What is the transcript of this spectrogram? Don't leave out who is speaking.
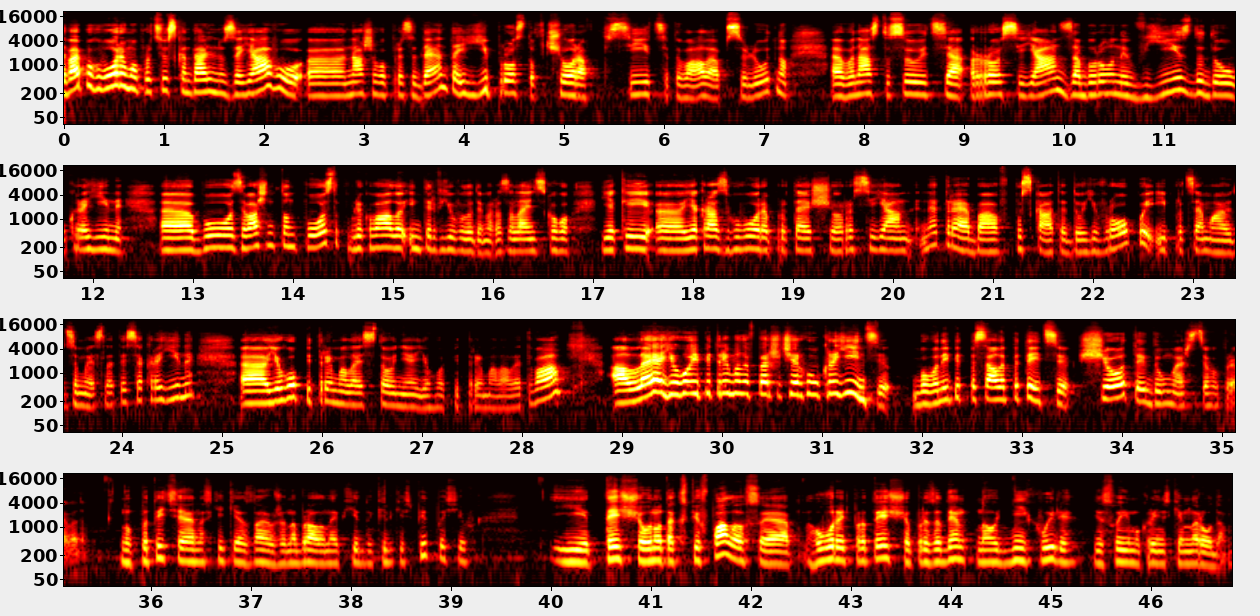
Speaker 1: Давай поговоримо про цю скандальну заяву е, нашого президента. Її просто вчора всі цитували абсолютно. Е, вона стосується росіян, заборони в'їзду до України. Е, бо The Washington Post опублікувало інтерв'ю Володимира Зеленського, який якраз говорить про те, що росіян не треба впускати до Європи, і про це мають замислитися країни. Його підтримала Естонія, його підтримала Литва. Але його і підтримали в першу чергу українці, бо вони підписали петицію. Що ти думаєш з цього приводу?
Speaker 2: Ну, петиція, наскільки я знаю, вже набрала необхідну кількість підписів. І те, що воно так співпало, все говорить про те, що президент на одній хвилі зі своїм українським народом.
